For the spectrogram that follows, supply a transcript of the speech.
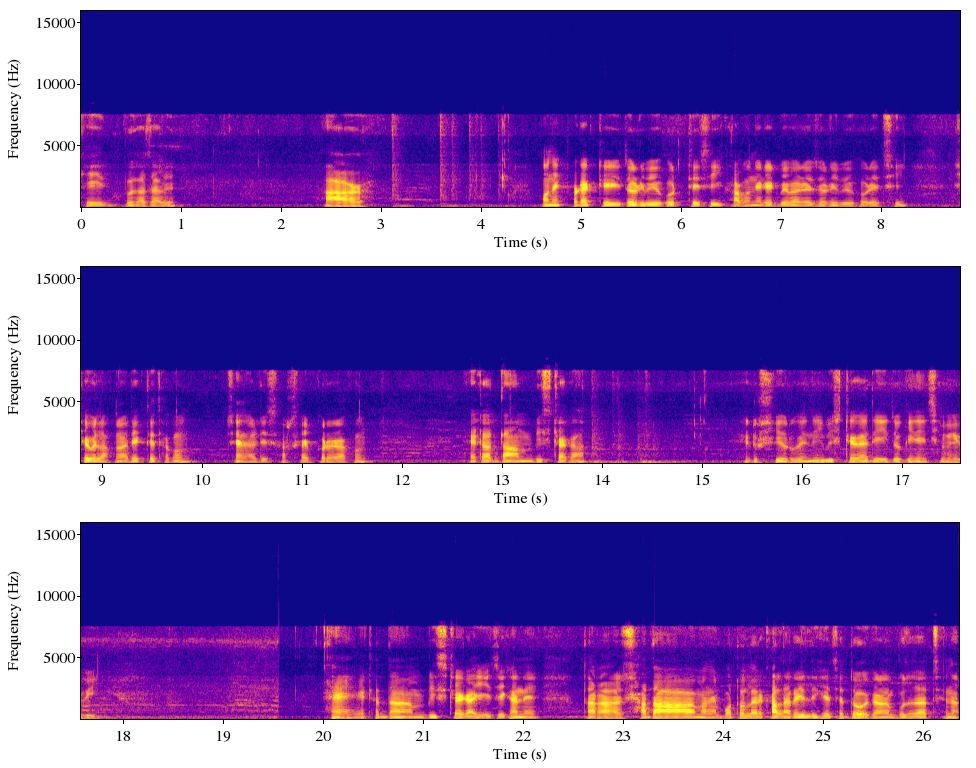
খেয়ে বোঝা যাবে। আর অনেক প্রোডাক্টেরই তো রিভিউ করতেছি কার্বনেটেড বেভারেজও রিভিউ করেছি, সেগুলো আপনারা দেখতে থাকুন চ্যানেলটি সাবস্ক্রাইব করে রাখুন। এটার দাম বিশ টাকা, একটু শিওর হয়ে নিই, বিশ টাকা দিয়েই তো কিনেছি মেবি হ্যাঁ এটার দাম বিশ টাকাই যেখানে তারা সাদা মানে বোতলের কালারেই লিখেছে তো, ওই কারণে বোঝা যাচ্ছে না।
